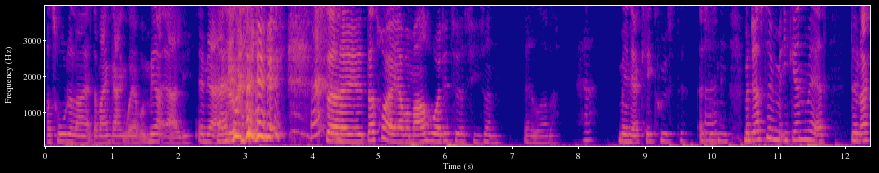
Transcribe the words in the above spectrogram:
Og tro det eller ej, der var en gang, hvor jeg var mere ærlig, end jeg er Ja. nu. så øh, der tror jeg, jeg var meget hurtig til at sige sådan, jeg hader dig. Ja. Men jeg kan ikke huske det. Altså Ja. sådan, men det er også det igen med, at det er nok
